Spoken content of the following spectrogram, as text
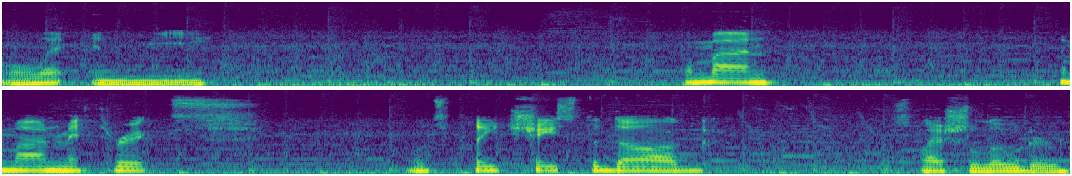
letting me. Come on. Come on, Mithrix. Let's play Chase the Dog. Slash Loader.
